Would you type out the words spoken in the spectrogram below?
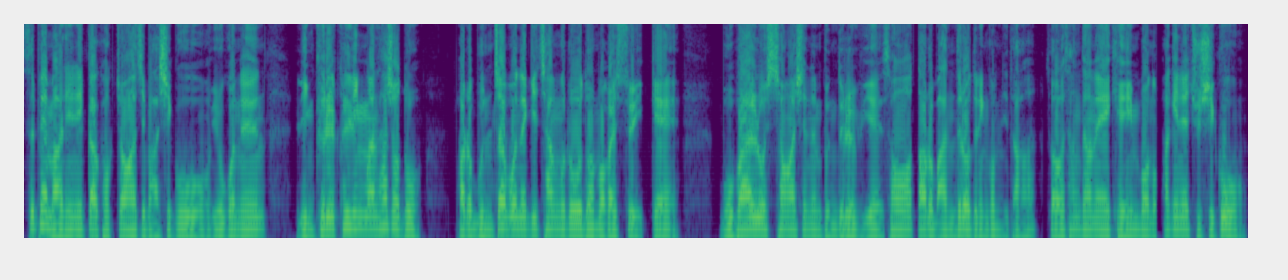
스팸 아니니까 걱정하지 마시고 요거는 링크를 클릭만 하셔도 바로 문자 보내기 창으로 넘어갈 수 있게 모바일로 시청하시는 분들을 위해서 따로 만들어 드린 겁니다. 그래서 상단에 개인 번호 확인해 주시고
